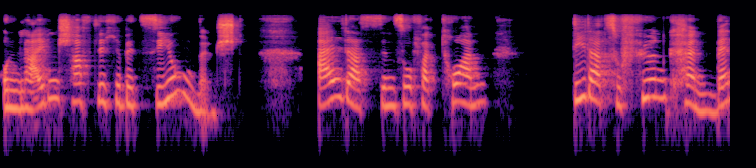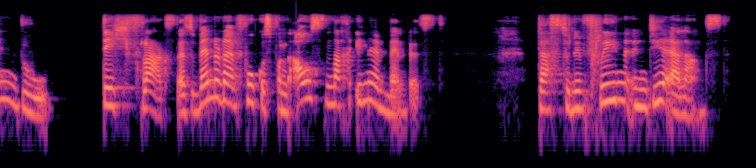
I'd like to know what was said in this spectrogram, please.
und leidenschaftliche Beziehung wünschst? All das sind so Faktoren, die dazu führen können, wenn du dich fragst, also wenn du deinen Fokus von außen nach innen wendest, dass du den Frieden in dir erlangst.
